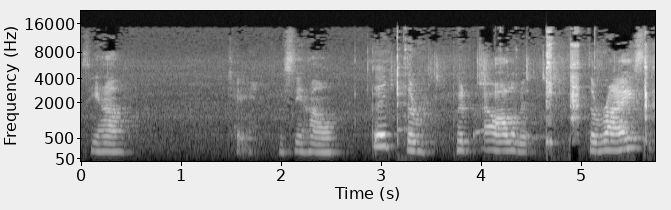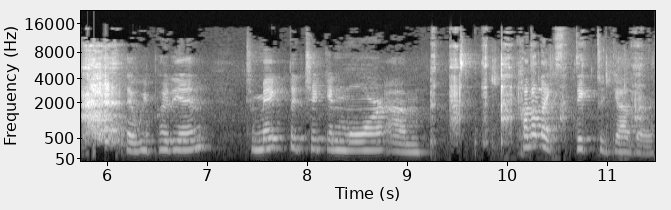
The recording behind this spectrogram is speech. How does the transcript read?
See how? Okay, you see how Good. the put all of it. The rice that we put in to make the chicken more um, kind of like stick together.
